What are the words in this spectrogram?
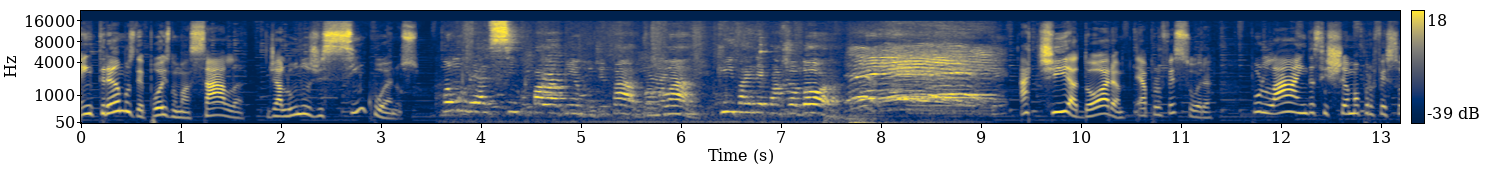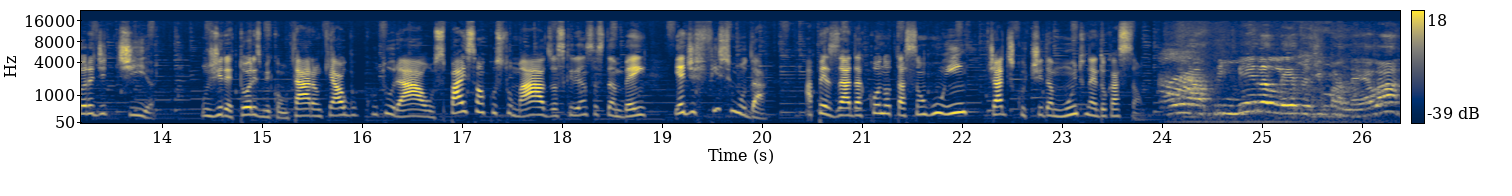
Entramos depois numa sala de alunos de 5 anos. Vamos ler as cinco palavrinhas do ditado? Vamos lá? Quem vai ler com a tia Dora? A tia Dora é a professora. Por lá ainda se chama professora de tia. Os diretores me contaram que é algo cultural, os pais são acostumados, as crianças também, e é difícil mudar, apesar da conotação ruim já discutida muito na educação. Qual é a primeira letra de panela?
